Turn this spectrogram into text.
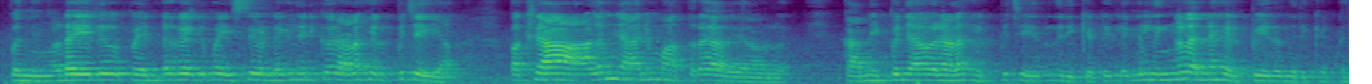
ഇപ്പം നിങ്ങളുടെ കയ്യിൽ ഇപ്പം എന്റെ കയ്യിൽ പൈസ ഉണ്ടെങ്കിൽ എനിക്ക് ഒരാളെ ഹെൽപ്പ് ചെയ്യാം. പക്ഷെ ആ ആളും ഞാനും മാത്രമേ അറിയാവുള്ളൂ. കാരണം ഇപ്പം ഞാൻ ഒരാളെ ഹെൽപ്പ് ചെയ്തെന്നിരിക്കട്ടെ ഇല്ലെങ്കിൽ നിങ്ങൾ എന്നെ ഹെൽപ്പ് ചെയ്തെന്നിരിക്കട്ടെ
